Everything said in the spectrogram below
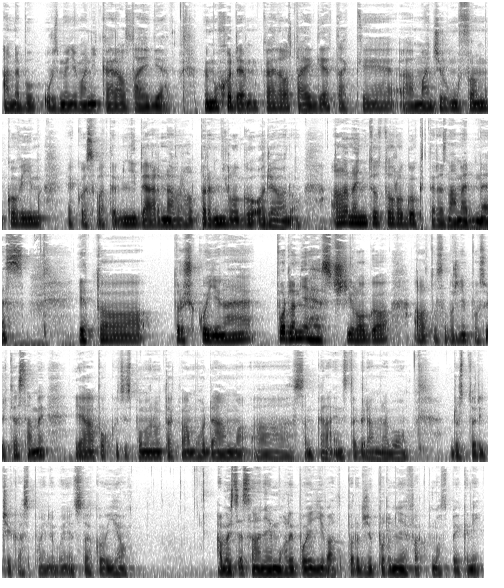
a nebo už zmiňovaný Karel Tajge. Mimochodem, Karel Tajge taky uh, manželům Fromkovým jako svatební dar navrhl první logo Odeonu. Ale není to to logo, které známe dnes. Je to trošku jiné, podle mě hezčí logo, ale to samozřejmě posuďte sami. Já pokud si vzpomenu, tak vám ho dám uh, semka na Instagram nebo do storyček aspoň nebo něco takového abyste se na něj mohli podívat, protože podle mě je fakt moc pěkný.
